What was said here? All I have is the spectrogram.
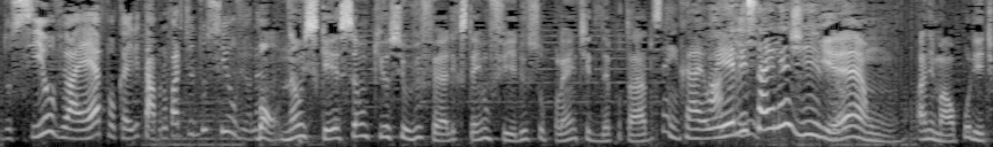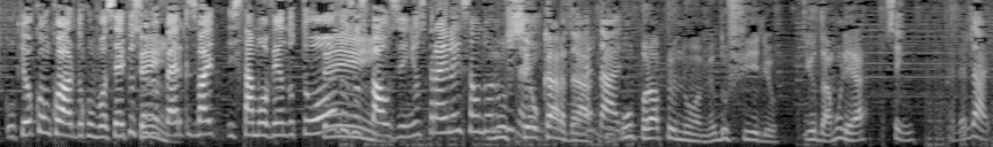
do Silvio à época, ele estava no partido do Silvio, né? Bom, não esqueçam que o Silvio Félix tem um filho suplente de deputado. Sim, Caio, Ah, ele sim. está elegível. Que é um animal político. O que eu concordo com você é que o Tem. Silvio Félix vai estar movendo todos Tem. os pauzinhos para a eleição do ano No que vem. seu Isso é cardápio, verdade. o próprio nome, o do filho e o da mulher. Sim, é verdade.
